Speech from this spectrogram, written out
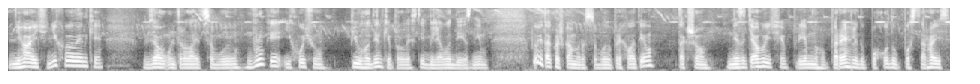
не гаючи ні хвилинки, взяв ультралайт з собою в руки і хочу півгодинки провести біля води з ним. Ну і також камеру з собою прихватив. Так що, не затягуючи, приємного перегляду, походу постараюсь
